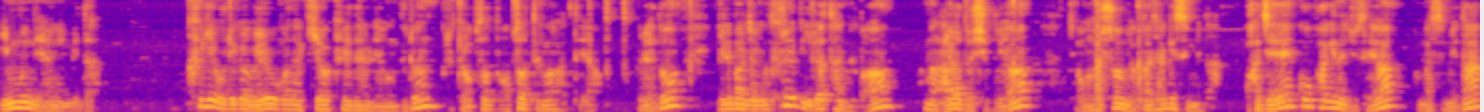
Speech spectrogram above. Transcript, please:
입문 내용입니다. 크게 우리가 외우거나 기억해야 될 내용들은 그렇게 없었, 없었던 것 같아요. 그래도 일반적인 흐름이 이렇다는 거 한번 알아두시고요. 자, 오늘 수업 여기까지 하겠습니다. 과제 꼭 확인해 주세요. 고맙습니다.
